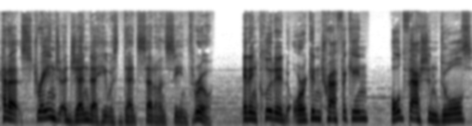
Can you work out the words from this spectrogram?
had a strange agenda he was dead set on seeing through. It included organ trafficking, old fashioned duels,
